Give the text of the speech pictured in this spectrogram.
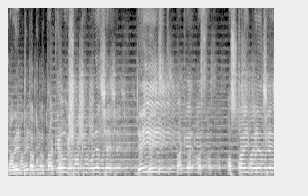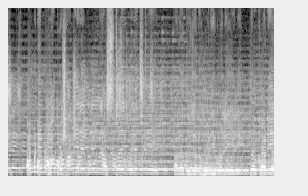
কারেন্ট তখন তাকেও শক্ত করেছে। যেই তাকে আশ্রয় করেছে অমনি মহাপ্রসাদের গুণ আশ্রয় করেছে তারা দুজন হরি বলে নৃত্য করে।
